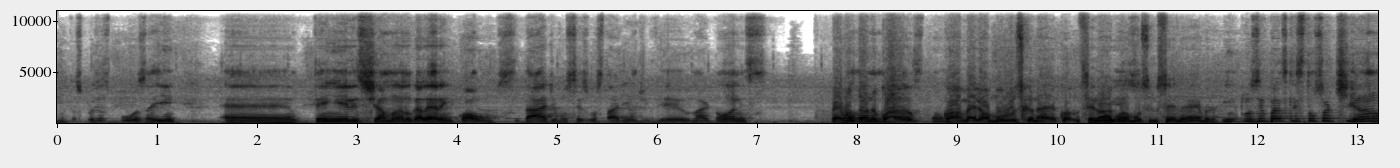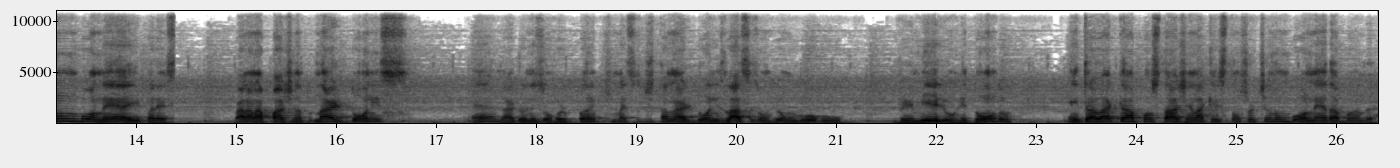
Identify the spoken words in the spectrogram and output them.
muitas coisas boas aí. É, tem eles chamando, galera, em qual cidade vocês gostariam de ver o Nardones. Perguntando qual, estão- qual a melhor música, né? Qual- sei lá qual a Isso. música que você lembra. Inclusive parece que eles estão sorteando um boné aí, parece. Vai lá na página do Nardones, é, Nardones Horror Punk, mas se digitar Nardones lá, vocês vão ver um logo vermelho, redondo. Entra lá que tem uma postagem lá que eles estão sorteando um boné da banda.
